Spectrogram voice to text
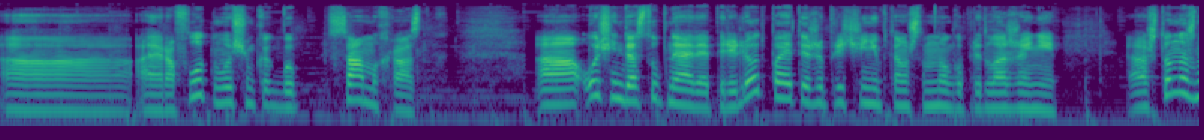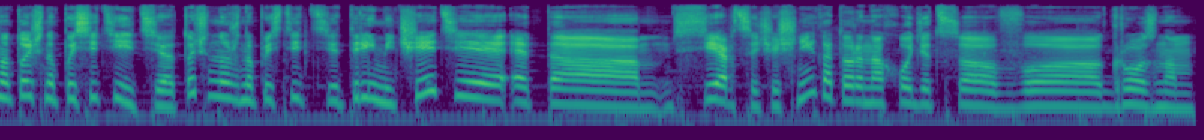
а, Аэрофлот, ну, в общем, как бы самых разных. А, очень доступный авиаперелет по этой же причине, потому что много предложений. А, что нужно точно посетить? Точно нужно посетить три мечети. Это сердце Чечни, которое находится в Грозном.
